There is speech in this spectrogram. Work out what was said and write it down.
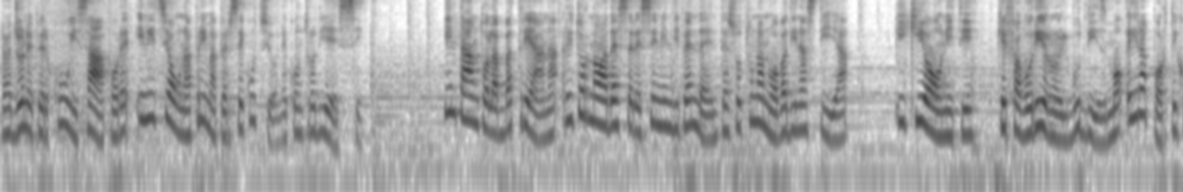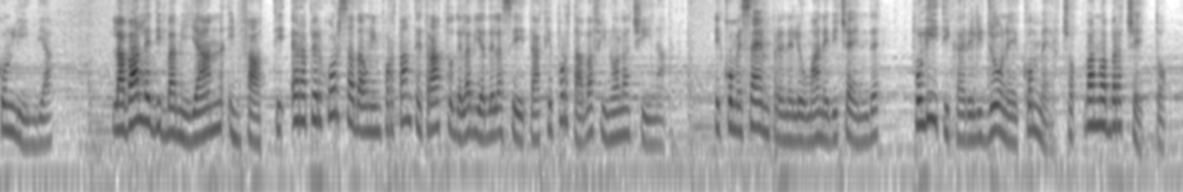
ragione per cui Sapore iniziò una prima persecuzione contro di essi. Intanto la Battriana ritornò ad essere semi-indipendente sotto una nuova dinastia, i Chioniti, che favorirono il buddismo e i rapporti con l'India. La valle di Bamiyan, infatti, era percorsa da un importante tratto della via della seta che portava fino alla Cina. E come sempre nelle umane vicende, politica, religione e commercio vanno a braccetto.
